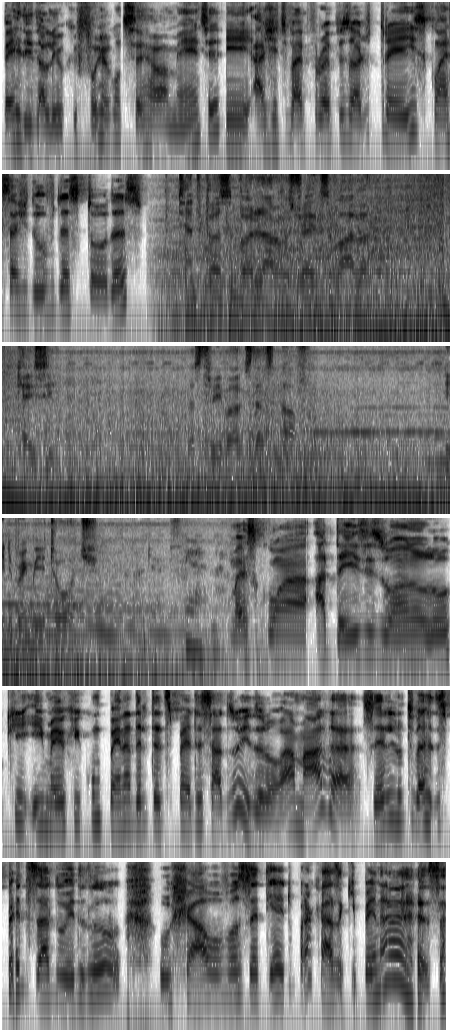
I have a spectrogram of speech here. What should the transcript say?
perdido ali o que foi que aconteceu realmente. E a gente vai pro episódio 3 com essas dúvidas todas. 10th person voted out of Australian Survivor. Casey. That's three votes, that's enough. Need to bring me a torch. Começa com a, a Daisy zoando o Luke e meio que com pena dele ter desperdiçado o ídolo. Amada, se ele não tivesse desperdiçado o ídolo, o Shao, você tinha ido pra casa. Que pena é essa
